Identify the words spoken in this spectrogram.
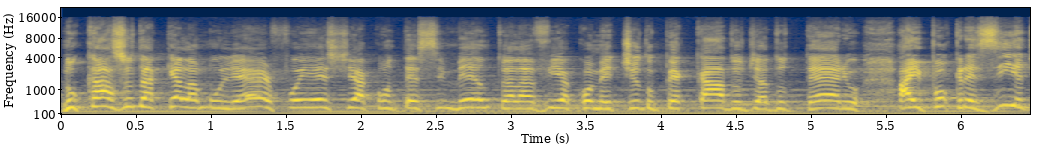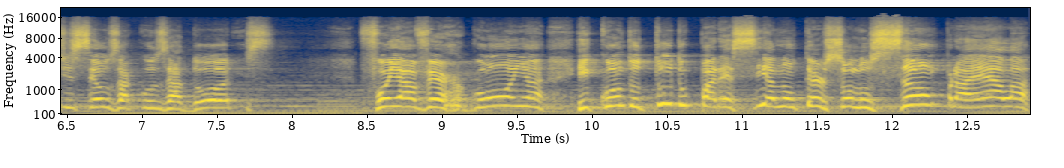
No caso daquela mulher, foi este acontecimento: ela havia cometido o pecado de adultério, a hipocrisia de seus acusadores, foi a vergonha, e quando tudo parecia não ter solução para ela,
